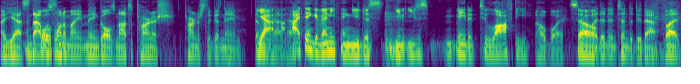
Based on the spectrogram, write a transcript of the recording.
Uh, yes, that was one of my main goals, not to tarnish tarnish the good name. That yeah, we had had. I I think if anything, you just you you just made it too lofty. Oh boy. So I didn't intend to do that, but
